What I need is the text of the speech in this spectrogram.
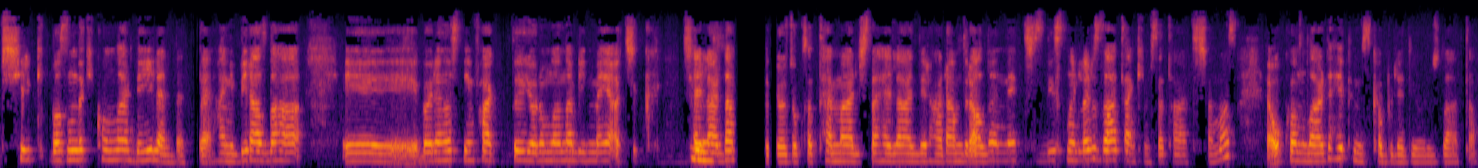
şirk bazındaki konular değil elbette. Hani biraz daha e, böyle nasıl diyeyim farklı yorumlanabilmeye açık şeylerden bahsediyoruz. Yoksa temel işte helaldir, haramdır, Allah'ın net çizdiği sınırları zaten kimse tartışamaz. E, o konularda hepimiz kabul ediyoruz zaten.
